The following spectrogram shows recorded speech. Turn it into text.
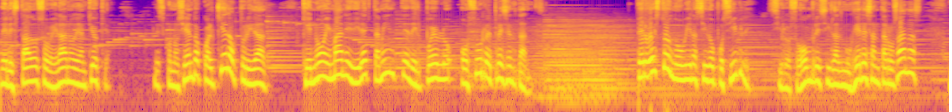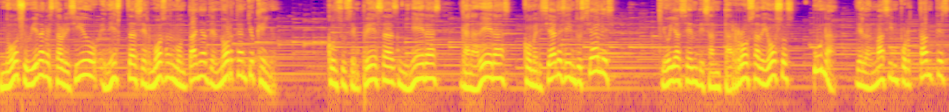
del Estado soberano de Antioquia, desconociendo cualquier autoridad que no emane directamente del pueblo o sus representantes. Pero esto no hubiera sido posible si los hombres y las mujeres santarrosanas no se hubieran establecido en estas hermosas montañas del norte antioqueño, con sus empresas mineras, ganaderas, comerciales e industriales, que hoy hacen de Santa Rosa de Osos una de las más importantes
